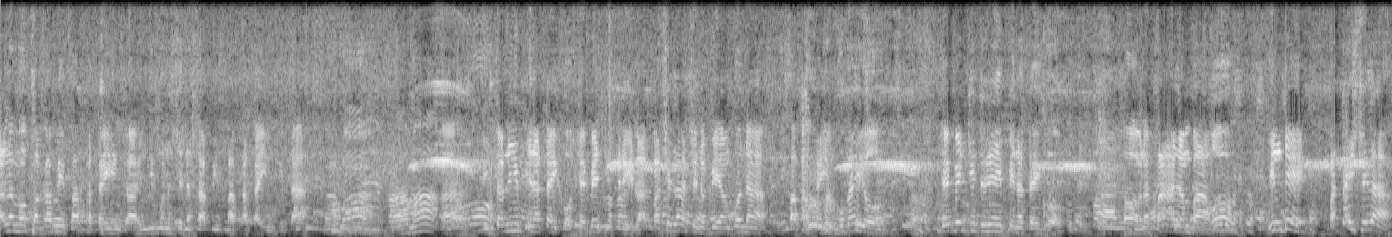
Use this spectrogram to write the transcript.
Alam mo, pag kami papatayin ka, hindi mo na sinasabi papatayin kita. Tama! Ah, yung tanong yung pinatay ko, 73. Lahat ba sila, sinabihan ko na papatayin ko kayo. 73 na yung pinatay ko. Oh, nagpaalam ba ako? Hindi, patay sila.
